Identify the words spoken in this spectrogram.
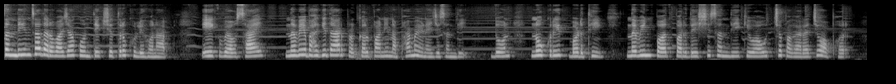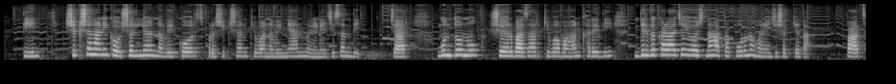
संधींचा दरवाजा कोणते क्षेत्र खुले होणार? एक व्यवसाय. नवे भागीदार प्रकल्प आणि नफा मिळण्याची संधी. दोन नोकरीत बढती. नवीन पद परदेशी संधी किंवा उच्च पगाराची ऑफर. तीन शिक्षण आणि कौशल्य नवे कोर्स प्रशिक्षण किंवा नवे ज्ञान मिळण्याची संधी. चार गुंतवणूक शेअर बाजार किंवा वाहन खरेदी दीर्घकाळाच्या योजना आता पूर्ण होण्याची शक्यता. पाच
